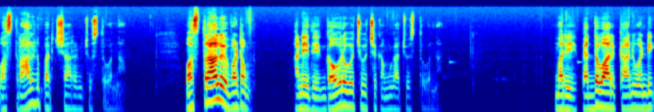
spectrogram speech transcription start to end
వస్త్రాలను పరిచారని చూస్తూ ఉన్నాం. వస్త్రాలు ఇవ్వటం అనేది గౌరవ సూచకంగా చూస్తూ ఉన్నాం. మరి పెద్దవారికి కానివ్వండి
